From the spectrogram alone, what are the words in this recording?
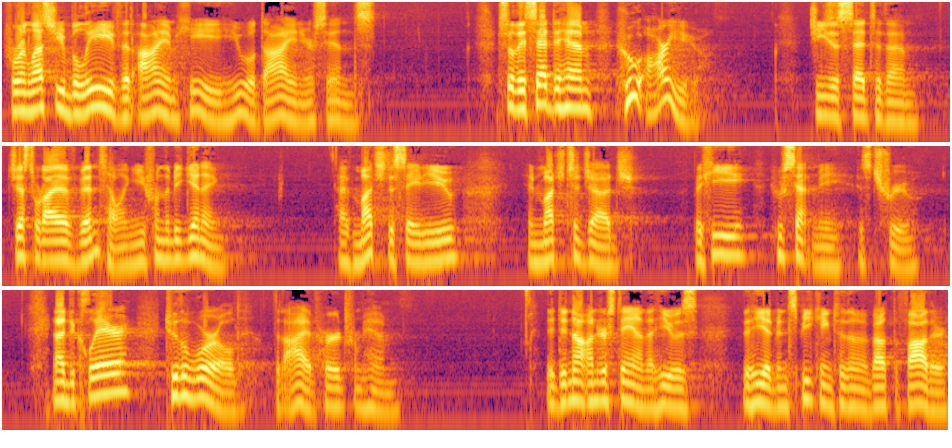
for unless you believe that I am He, you will die in your sins. So they said to him, Who are you? Jesus said to them, Just what I have been telling you from the beginning. I have much to say to you and much to judge, but He who sent me is true. And I declare to the world that I have heard from Him. They did not understand that he was that he had been speaking to them about the Father.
